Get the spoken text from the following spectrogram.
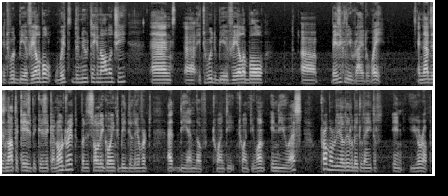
it would be available with the new technology and uh, it would be available uh, basically right away. And that is not the case because you can order it, but it's only going to be delivered at the end of 2021 in the US, probably a little bit later in Europe.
